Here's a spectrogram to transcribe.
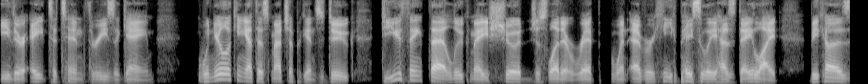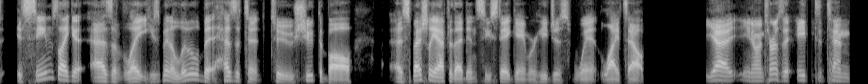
either 8 to 10 threes a game. When you're looking at this matchup against Duke, do you think that Luke Maye should just let it rip whenever he basically has daylight? Because it seems like as of late, he's been a little bit hesitant to shoot the ball, especially after that NC State game where he just went lights out. Yeah, you know, in terms of eight to 10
